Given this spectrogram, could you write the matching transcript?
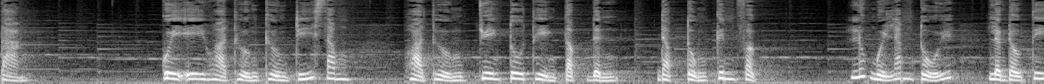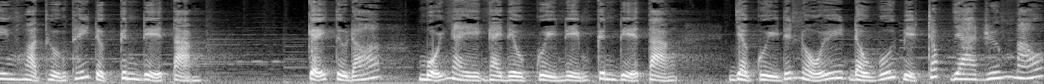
tạng. Quy y Hòa Thượng Thường Trí xong Hòa Thượng chuyên tu thiền tập định, Đọc tụng kinh Phật. Lúc 15 tuổi, Lần đầu tiên Hòa Thượng thấy được kinh địa tạng. Kể từ đó, Mỗi ngày Ngài đều quỳ niệm kinh địa tạng và quỳ đến nỗi đầu gối bị tróc da rướm máu,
